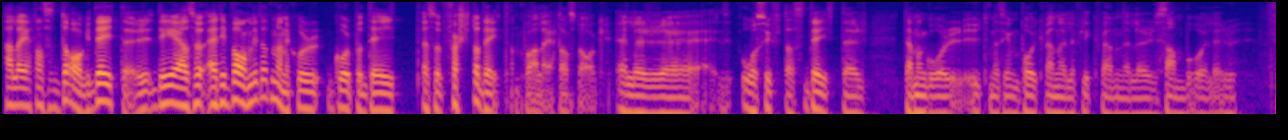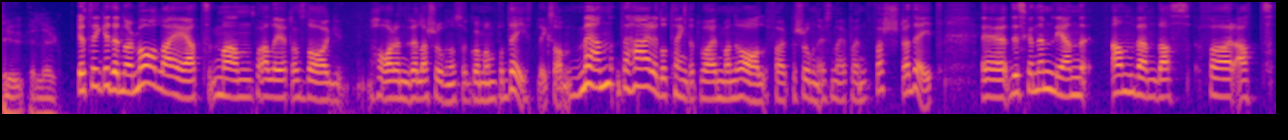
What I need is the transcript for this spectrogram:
Alla hjärtans dag-dejter, det är alltså, är det vanligt att människor går på dejt, alltså första dejten på alla hjärtans dag? Eller eh, åsyftas dejter där man går ut med sin pojkvän eller flickvän eller sambo eller fru eller? Jag tänker det normala är att man på alla hjärtans dag har en relation och så går man på dejt liksom. Men det här är då tänkt att vara en manual för personer som är på en första dejt. Eh, det ska nämligen användas för att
